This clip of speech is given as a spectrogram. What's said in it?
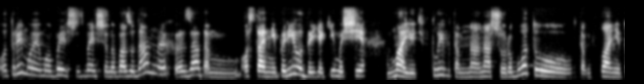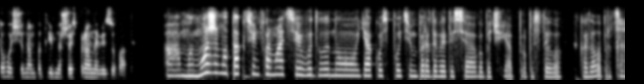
отримуємо більш зменшену базу даних за там останні періоди, які ми ще мають вплив там на нашу роботу, там в плані того, що нам потрібно щось проаналізувати. А ми можемо так цю інформацію видалену якось потім передивитися? Вибач, я пропустила. Казала про це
